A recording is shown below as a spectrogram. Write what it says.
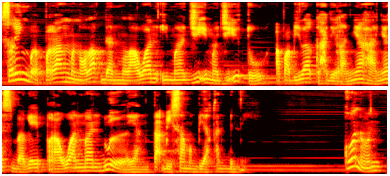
Sering berperang menolak dan melawan imaji-imaji itu apabila kehadirannya hanya sebagai perawan mandul yang tak bisa membiarkan benih. Konon,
